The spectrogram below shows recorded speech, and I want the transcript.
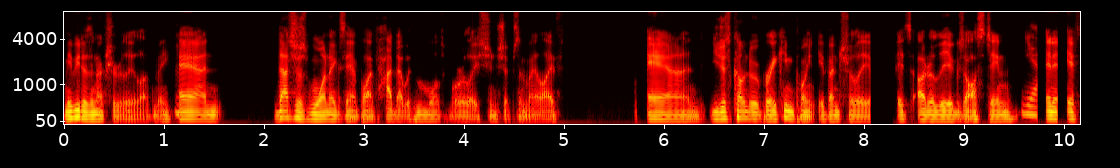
Maybe he doesn't actually really love me. Mhm. And that's just one example. I've had that with multiple relationships in my life. And you just come to a breaking point eventually. It's utterly exhausting. Yeah. And if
